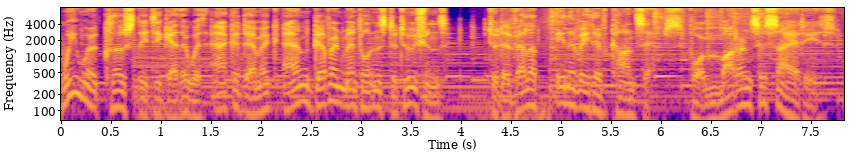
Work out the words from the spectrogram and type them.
We work closely together with academic and governmental institutions to develop innovative concepts for modern societies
